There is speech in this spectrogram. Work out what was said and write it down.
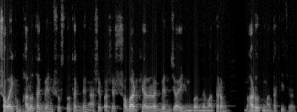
সবাই খুব ভালো থাকবেন, সুস্থ থাকবেন, আশেপাশের সবার খেয়াল রাখবেন। জয় হিন্দ, বন্দে মাতারাম, ভারত মাতা কি জয়।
